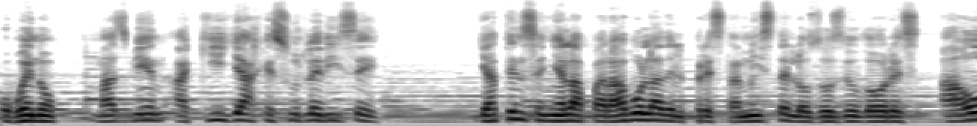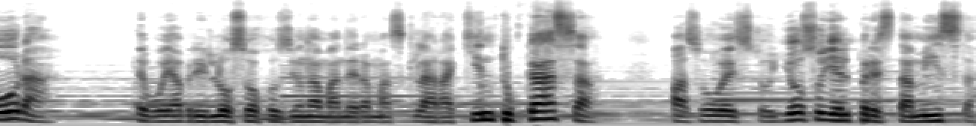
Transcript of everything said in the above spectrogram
o bueno, más bien aquí ya Jesús le dice, ya te enseñé la parábola del prestamista y los dos deudores, ahora te voy a abrir los ojos de una manera más clara. Aquí en tu casa pasó esto, yo soy el prestamista.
